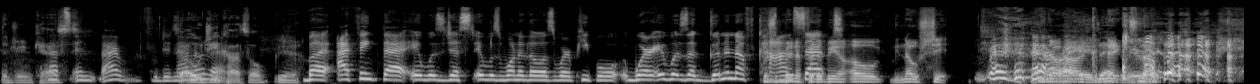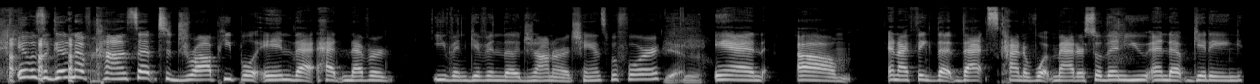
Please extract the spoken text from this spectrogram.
the dreamcast That's and I did it's not the know og that. console Yeah, But I think that it was just it was one of those where people where it was a good enough it's the benefit of concept. being old. You know shit. You know how Right, it connects. exactly. it was a good enough concept to draw people in that had never even given the genre a chance before. yeah Yeah. and um and i think that that's kind of what matters so then you end up getting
